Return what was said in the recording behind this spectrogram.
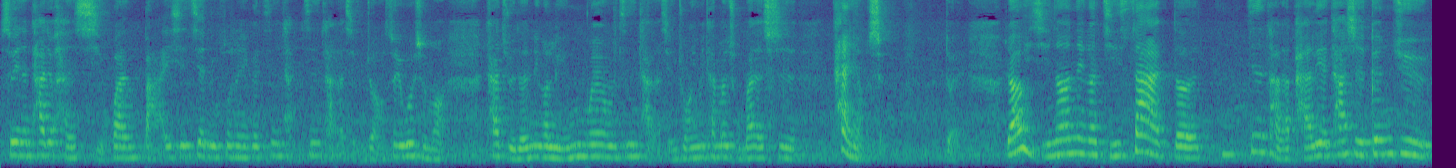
所以呢，他就很喜欢把一些建筑做成一个金字塔金字塔的形状。所以为什么他觉得那个陵墓要用金字塔的形状？因为他们崇拜的是太阳神，对。然后以及呢，那个吉萨的金字塔的排列，它是根据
